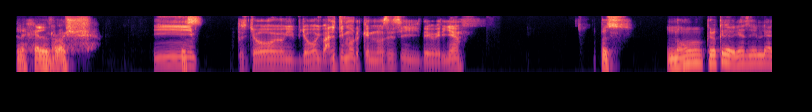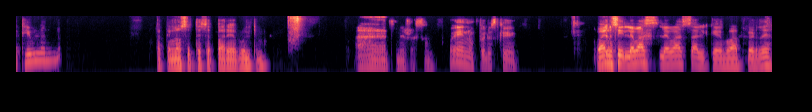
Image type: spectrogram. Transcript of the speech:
El Hell Rush. Y Es, pues yo, yo voy Baltimore, que no sé si debería. pues, no creo que deberías irle a Cleveland para que no se te separe Baltimore. Ah, tienes razón. Bueno, pero es que Bueno, sí, le vas, le vas al que va a perder.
